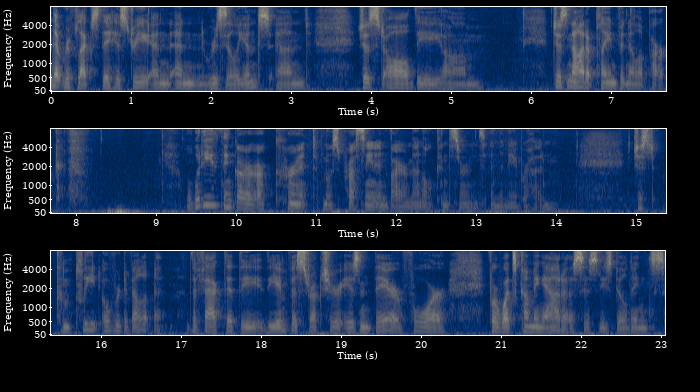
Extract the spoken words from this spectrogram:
that reflects the history and, and resilience and just all the um, just not a plain vanilla park. What do you think are our current most pressing environmental concerns in the neighborhood? Just complete overdevelopment. The fact that the, the infrastructure isn't there for for what's coming at us as these buildings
